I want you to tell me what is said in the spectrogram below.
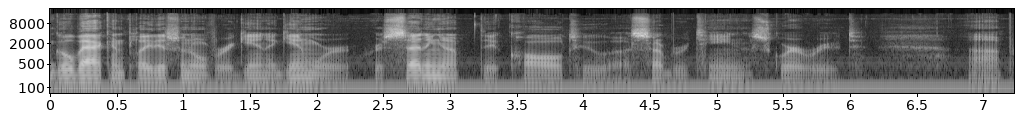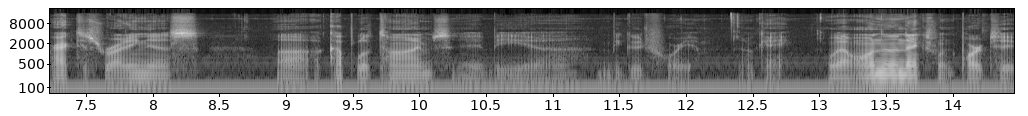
Go back and play this one over again. Again we're, we're setting up the call to a subroutine square root. Uh, practice writing this uh, a couple of times. It'd be uh, be good for you. Okay. Well on to the next one part two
